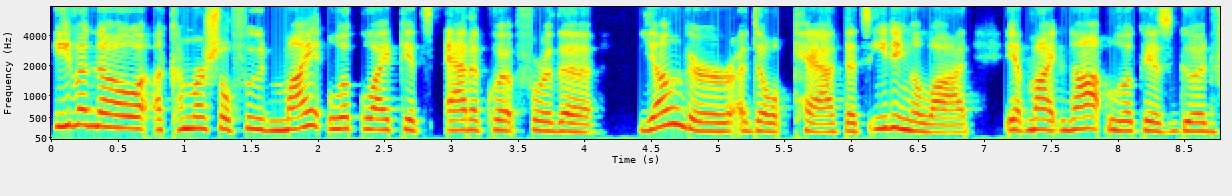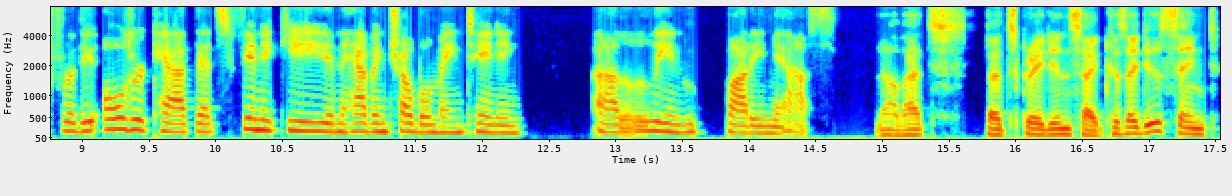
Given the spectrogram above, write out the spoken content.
even though a commercial food might look like it's adequate for the younger adult cat that's eating a lot, it might not look as good for the older cat that's finicky and having trouble maintaining uh, lean body mass. Now that's that's great insight because I do think,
